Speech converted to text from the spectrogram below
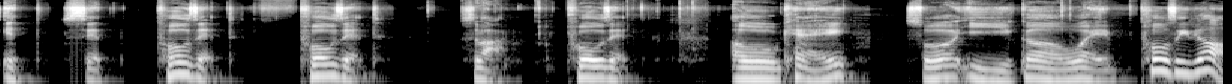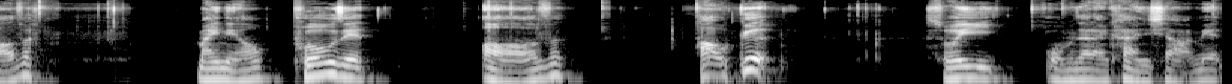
it sit pulls it pulls it 是吧？pulls it，OK，所以各位 pulls it off，my nail pulls it off，好 good，所以我们再来看下面，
